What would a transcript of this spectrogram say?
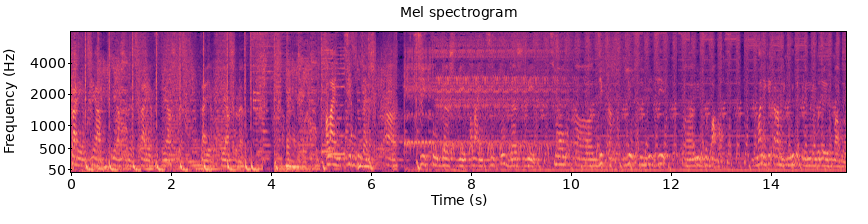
Carrier, triage, triage red, carrier, triage red, carrier, triage red. Zip dash. Uh, C2 dash V, align C2 dash V. Small uh, dictor use MVD uh, with the bubbles. Маленький кораблик вытопили на МВД из бабла.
